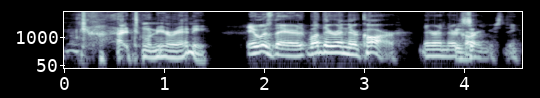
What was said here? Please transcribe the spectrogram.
I don't hear any. It was there. Well, they're in their car. They're in their Is car, it- you see.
